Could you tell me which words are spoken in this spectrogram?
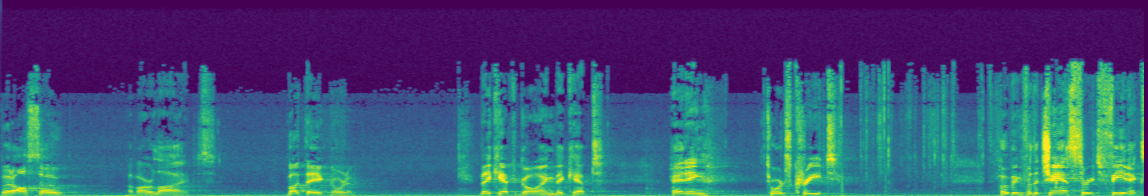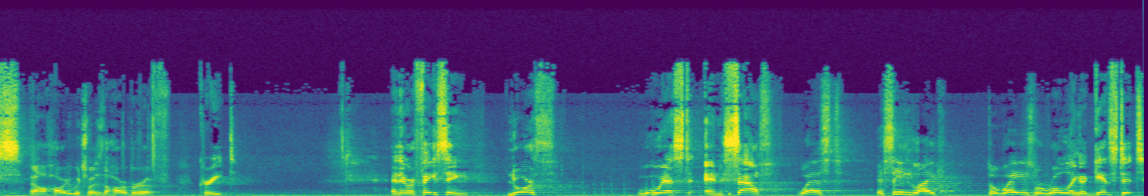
but also of our lives. But they ignored him. They kept going, they kept heading towards Crete hoping for the chance to reach Phoenix, which was the harbor of Crete. And they were facing north, west, and southwest. It seemed like the waves were rolling against it.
